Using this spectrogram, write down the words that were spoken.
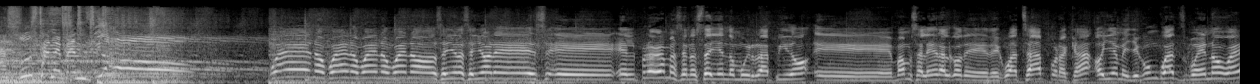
¡Asústame, pensión! Bueno, bueno, bueno, bueno, señoras y señores, eh, el programa se nos está yendo muy rápido. Eh, vamos a leer algo de, de WhatsApp por acá. Oye, me llegó un WhatsApp bueno, güey.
